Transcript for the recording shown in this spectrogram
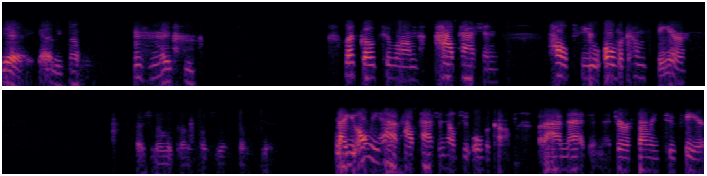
Yeah, it gotta be something. Mhm. I, Let's go to um how passion helps you overcome fear. Should overcome. I should overcome fear. Now you only have how passion helps you overcome, but I imagine that you're referring to fear.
